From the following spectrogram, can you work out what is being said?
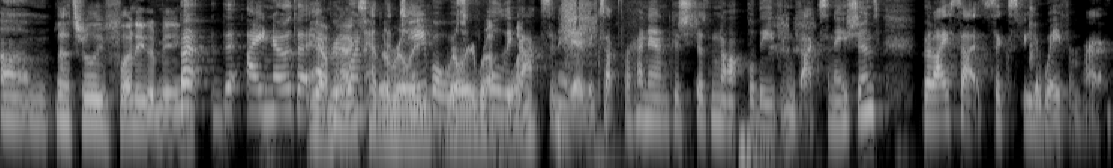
Um, that's really funny to me. but th- I know that Yeah, everyone at the really, table was really fully one. vaccinated, except for Hanan because she does not believe in vaccinations. But I sat six feet away from her.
